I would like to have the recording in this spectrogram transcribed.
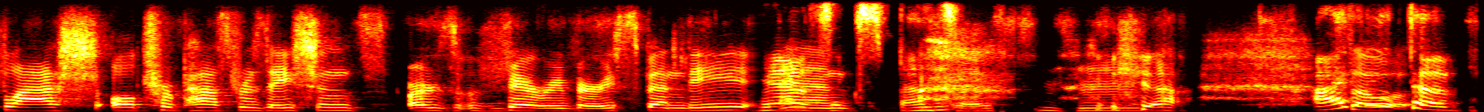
flash ultra pasteurizations are very, very spendy. Yeah, and, it's expensive. mm-hmm. Yeah. I so, think the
